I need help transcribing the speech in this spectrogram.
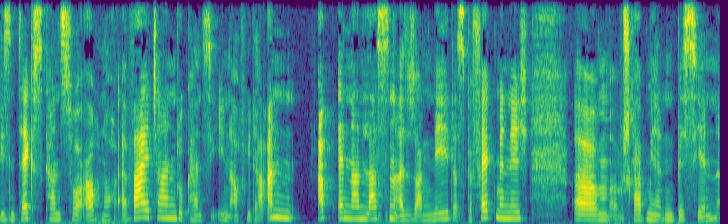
Diesen Text kannst du auch noch erweitern, du kannst ihn auch wieder an, abändern lassen, also sagen, nee, das gefällt mir nicht. Ähm, schreib mir ein bisschen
